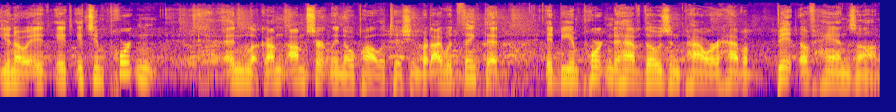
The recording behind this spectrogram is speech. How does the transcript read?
You know, it, it, it's important, and look, I'm, I'm certainly no politician, but I would think that it'd be important to have those in power have a bit of hands on.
